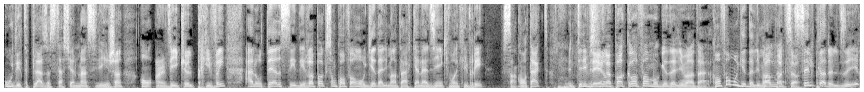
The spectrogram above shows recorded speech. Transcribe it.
ou des places de stationnement si les gens ont un véhicule privé. À l'hôtel, c'est des repas qui sont conformes au guide alimentaire canadien qui vont être livrés sans contact. Une Des télévision repas conformes au guide alimentaire. conforme au guide alimentaire. Parle-moi de ça. C'est le cas de le dire.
